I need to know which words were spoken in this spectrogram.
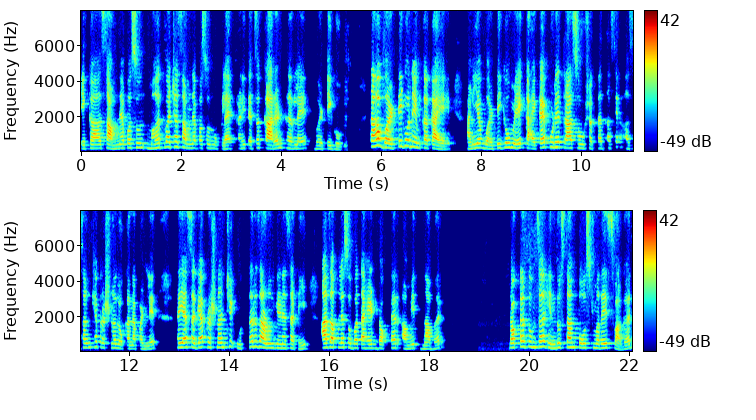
एका सामन्यापासून महत्त्वाच्या सामन्यापासून मुकलाय आणि त्याचं कारण ठरलंय वर्टिगो. तर हा वर्टिगो नेमका काय आहे? आणि या वर्टिगोमुळे काय काय पुढे त्रास होऊ शकतात असे असंख्य प्रश्न लोकांना पडलेत. तर या सगळ्या प्रश्नांची उत्तर जाणून घेण्यासाठी आज आपल्यासोबत आहेत डॉक्टर अमित नाबर डॉक्टर तुमचं हिंदुस्तान पोस्टमध्ये स्वागत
